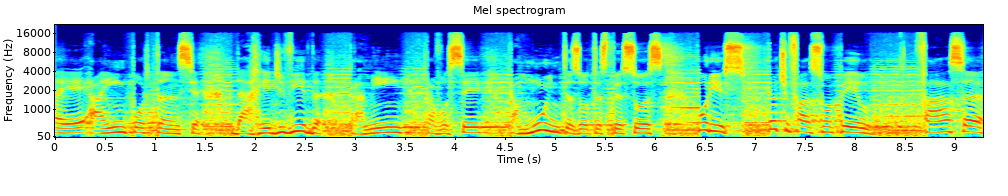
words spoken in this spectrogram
é a importância da Rede Vida para mim, para você, para muitas outras pessoas. Por isso, eu te faço um apelo. Faça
